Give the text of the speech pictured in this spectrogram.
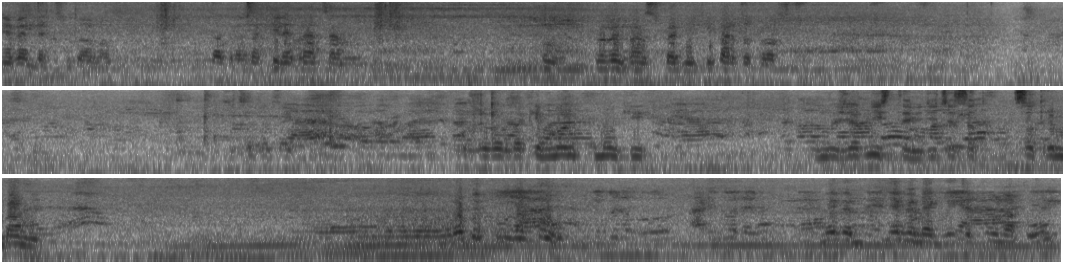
nie będę cudował. Dobra, za chwilę wracam Powiem Wam składniki bardzo proste. Używam takie mą- mąki ziarniste, widzicie, z, z otrębami. Robię pół na pół. Nie wiem, nie wiem jak wyjdzie pół na pół. Eee,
